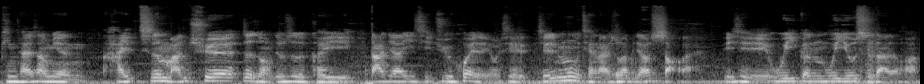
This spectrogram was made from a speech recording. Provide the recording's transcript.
平台上面还其实蛮缺这种就是可以大家一起聚会的游戏，其实目前来说还比较少哎，比起 V 跟 VU 时代的话，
